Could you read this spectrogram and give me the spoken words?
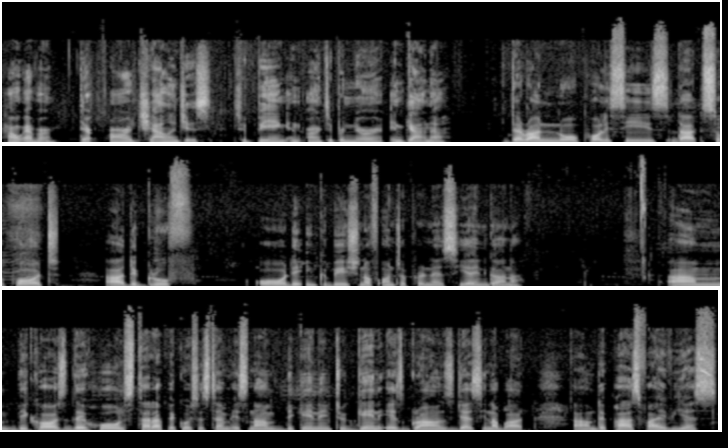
However, there are challenges to being an entrepreneur in Ghana? There are no policies that support uh, the growth or the incubation of entrepreneurs here in Ghana. Um, because the whole startup ecosystem is now beginning to gain its grounds just in about um, the past five years.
